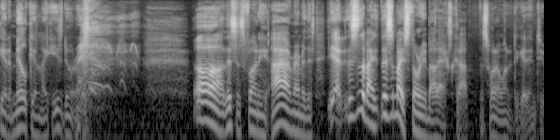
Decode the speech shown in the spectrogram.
get a milking like he's doing right now. oh, this is funny. I remember this. Yeah, this is my this is my story about Axe Cop. This is what I wanted to get into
